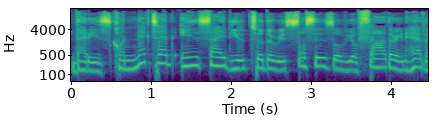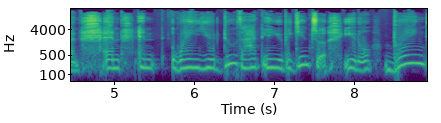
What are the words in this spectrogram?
that is connected inside you to the resources of your Father in heaven. And and when you do that, and you begin to, you know, bring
